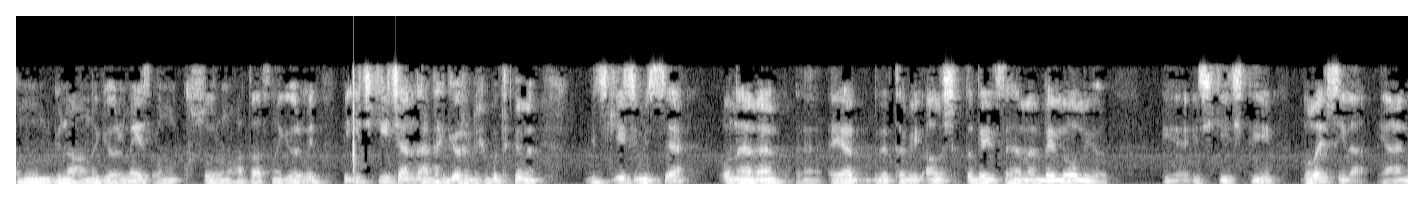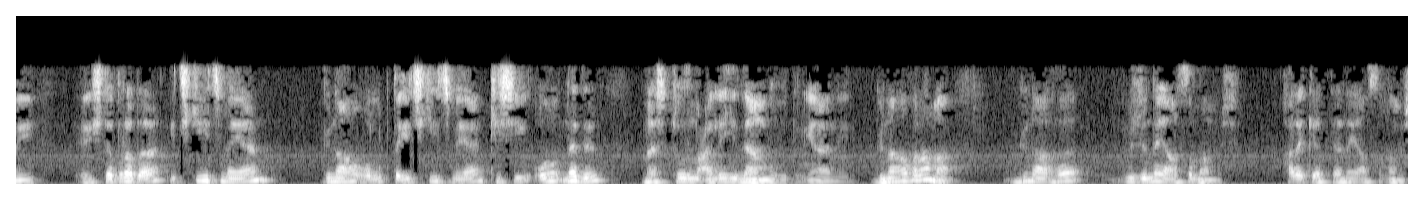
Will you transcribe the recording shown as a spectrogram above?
onun günahını görmeyiz, onun kusurunu, hatasını görmeyiz. Bir içki içenlerde görülüyor bu değil mi? İçki içmişse onu hemen e, eğer bir de tabii alışıkta değilse hemen belli oluyor e, içki içtiği. Dolayısıyla yani e, işte burada içki içmeyen günahı olup da içki içmeyen kişi o nedir? Mesturun aleyhi zenbuhudur. Yani günahı var ama günahı yüzüne yansımamış. Hareketlerine yansımamış.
